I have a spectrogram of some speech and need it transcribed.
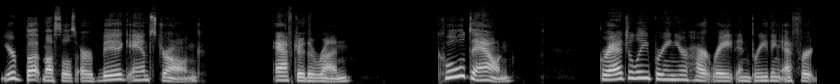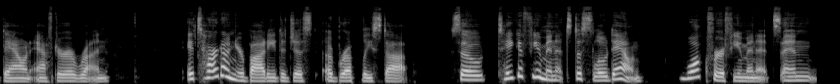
Your butt muscles are big and strong. After the run, cool down. Gradually bring your heart rate and breathing effort down after a run. It's hard on your body to just abruptly stop. So take a few minutes to slow down. Walk for a few minutes and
